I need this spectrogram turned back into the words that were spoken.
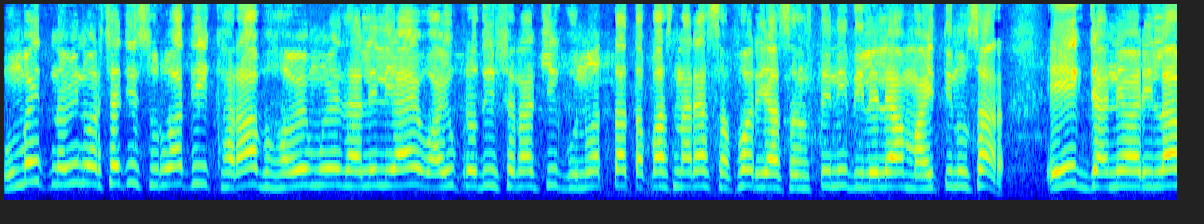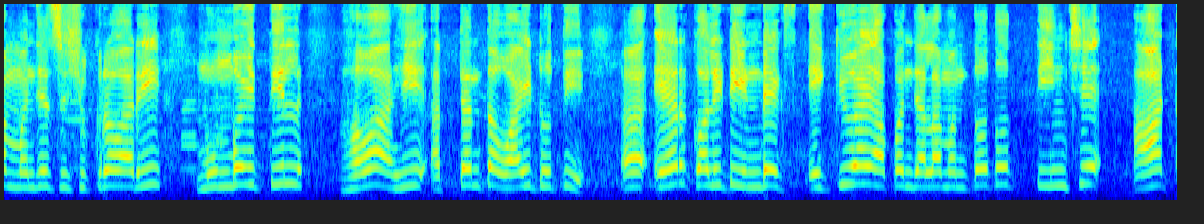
मुंबईत नवीन वर्षाची सुरुवात ही खराब हवेमुळे झालेली आहे. वायू प्रदूषणाची गुणवत्ता तपासणाऱ्या सफर या संस्थेने दिलेल्या माहितीनुसार एक जानेवारीला म्हणजेच शुक्रवारी मुंबईतील हवा ही अत्यंत वाईट होती. Air quality index A Q I आपण ज्याला म्हणतो तो तीनशे आठ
